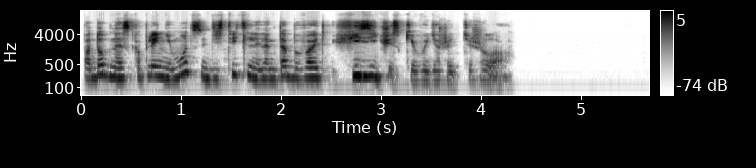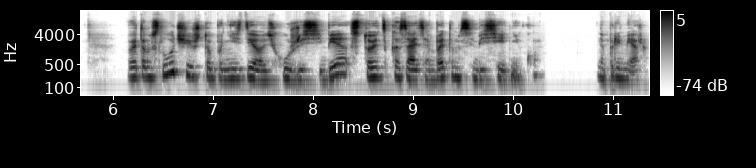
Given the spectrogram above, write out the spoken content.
Подобное скопление эмоций действительно иногда бывает физически выдержать тяжело. В этом случае, чтобы не сделать хуже себе, стоит сказать об этом собеседнику. Например,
